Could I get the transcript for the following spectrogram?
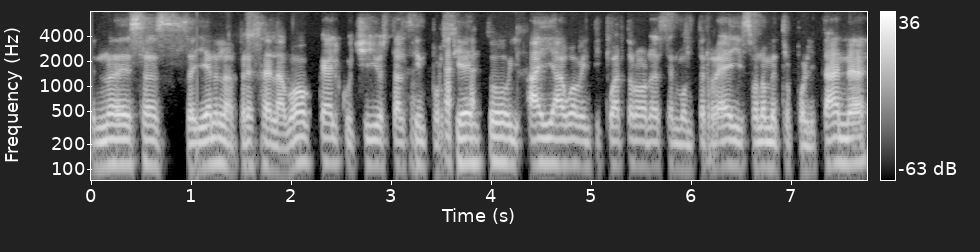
En una de esas se llena la presa de la boca, el cuchillo está al 100%, hay agua 24 horas en Monterrey y zona metropolitana.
